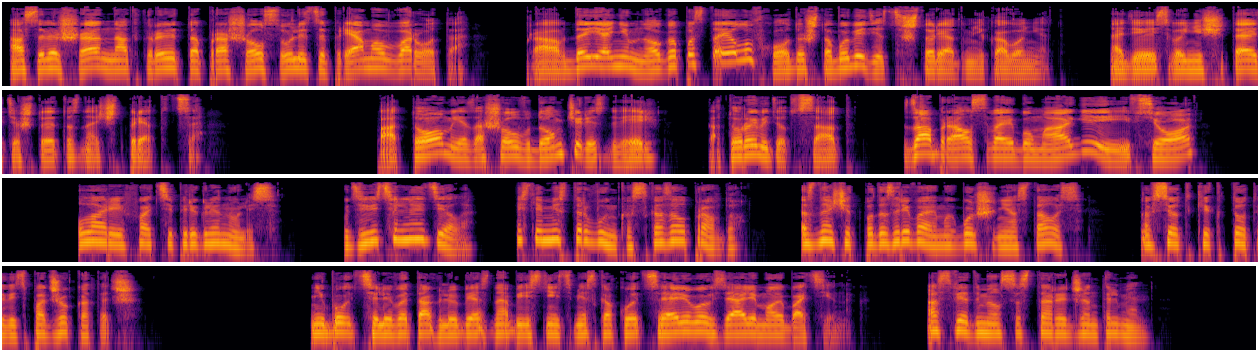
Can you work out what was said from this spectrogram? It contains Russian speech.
А совершенно открыто прошел с улицы прямо в ворота. Правда, я немного постоял у входа, чтобы убедиться, что рядом никого нет. Надеюсь, вы не считаете, что это значит прятаться. Потом я зашел в дом через дверь, которая ведет в сад, забрал свои бумаги и все. Ларри и Фатти переглянулись. Удивительное дело. Если мистер Вунька сказал правду, значит, подозреваемых больше не осталось. Но все-таки кто-то ведь поджег коттедж. «Не будете ли вы так любезно объяснить мне, с какой целью вы взяли мой ботинок?» — осведомился старый джентльмен.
